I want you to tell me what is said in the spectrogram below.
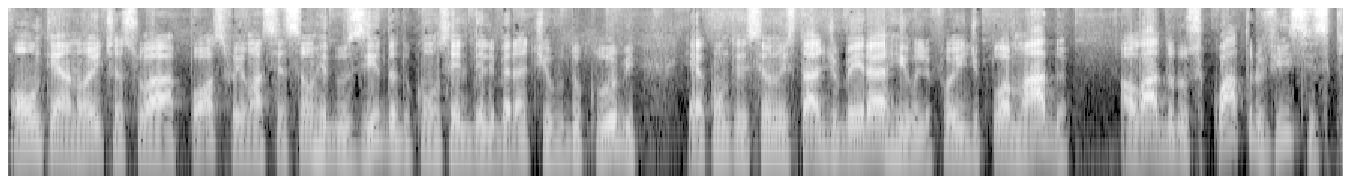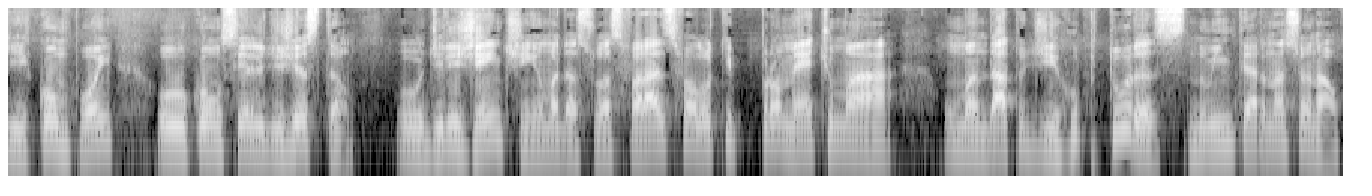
ontem à noite a sua posse, foi uma sessão reduzida do Conselho Deliberativo do clube, que aconteceu no estádio Beira Rio. Ele foi diplomado ao lado dos quatro vices que compõem o Conselho de Gestão. O dirigente, em uma das suas frases, falou que promete uma um mandato de rupturas no Internacional.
